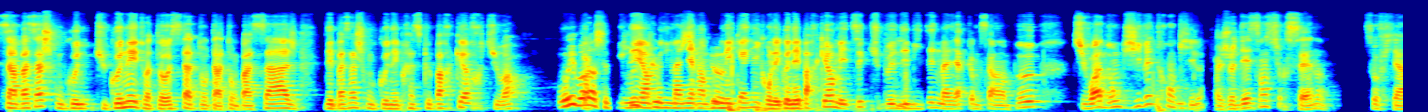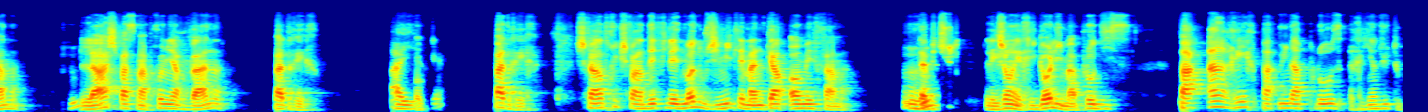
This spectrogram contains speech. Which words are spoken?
c'est un passage qu'on connaît, tu connais, toi, aussi, t'as ton, passage, des passages qu'on connaît presque par cœur, tu vois. Oui, voilà, Enfin, c'est un peu de manière un peu mécanique, on les connaît par cœur, mais tu sais que tu peux débiter de manière comme ça un peu, tu vois. Donc j'y vais tranquille. Je descends sur scène, Sofiane. Mhm. Là, je passe ma première vanne, pas de rire. Aïe. pas de rire. Je fais un truc, je fais un défilé de mode où j'imite les mannequins hommes et femmes. Mhm. D'habitude, les gens ils rigolent, ils m'applaudissent. Pas un rire, pas une applause, rien du tout.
